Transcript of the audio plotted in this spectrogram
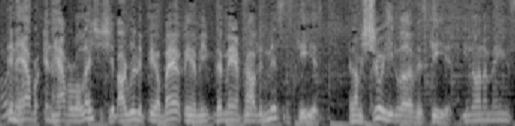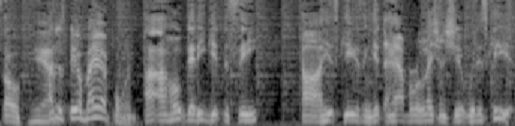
Oh, and have a, and have a relationship. I really feel bad for him. He, that man probably misses kids, and I'm sure he loves his kids. You know what I mean? So Yeah. I just feel bad for him. I, I hope that he get to see uh, his kids and get to have a relationship with his kids.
